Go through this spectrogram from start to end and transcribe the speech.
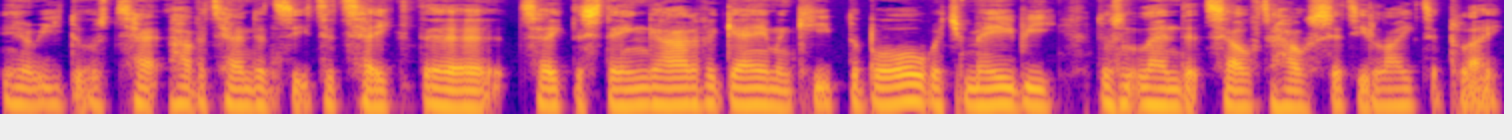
you know he does te- have a tendency to take the take the sting out of a game and keep the ball, which maybe doesn't lend itself to how City like to play.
